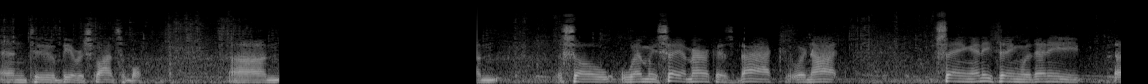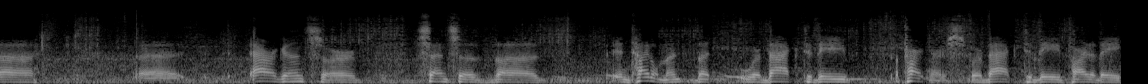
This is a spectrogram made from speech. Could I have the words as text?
and to be responsible. Um, um, so when we say America is back, we're not saying anything with any uh, uh, arrogance or sense of uh, entitlement, but we're back to be partners. We're back to be part of the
